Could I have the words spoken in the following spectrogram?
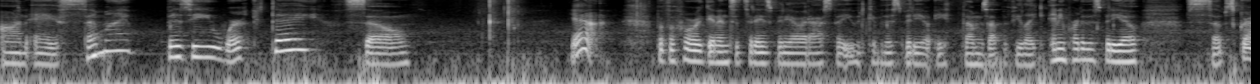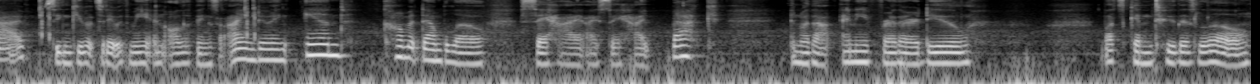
on a semi-busy work day. So, yeah. But before we get into today's video, I'd ask that you would give this video a thumbs up if you like any part of this video, subscribe so you can keep up to date with me and all the things that I am doing, and comment down below, say hi, I say hi back. And without any further ado, let's get into this little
